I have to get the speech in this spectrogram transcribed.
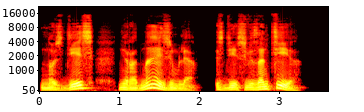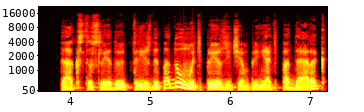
Но здесь не родная земля, здесь Византия. Так что следует трижды подумать, прежде чем принять подарок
